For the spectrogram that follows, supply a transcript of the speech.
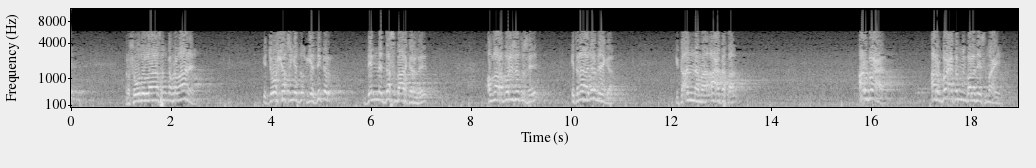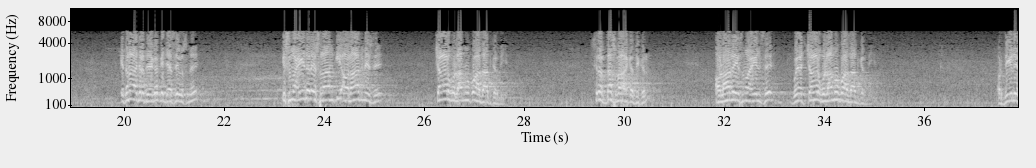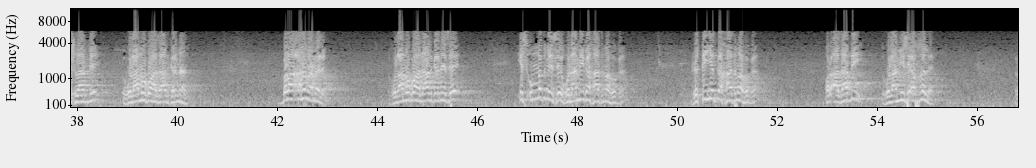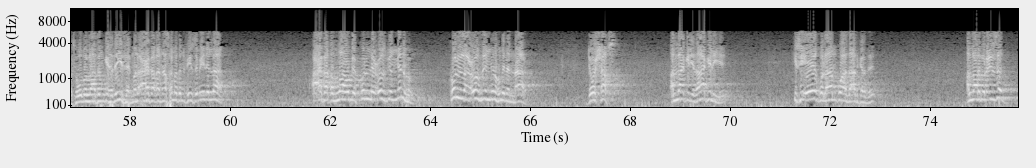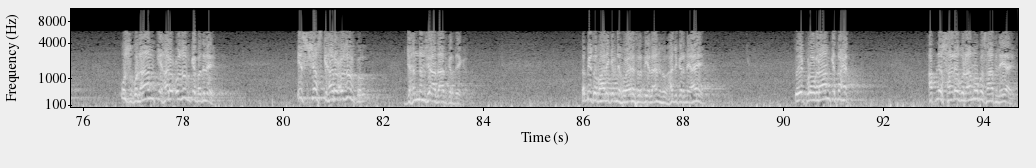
رسول اللہ علیہ وسلم کا فرمان ہے کہ جو شخص یہ ذکر دن میں دس بار کر لے، اللہ رب العزت اسے اتنا اجر دے گا کہ انما آتا اربع اربع تم میں بلد اسماعیل اتنا اجر دے گا کہ جیسے اس نے اسماعیل علیہ السلام کی اولاد میں سے چار غلاموں کو آزاد کر دیا۔ صرف دس بار کا ذکر اولاد اسماعیل سے گویا چار غلاموں کو آزاد کر دیا۔ اور دین اسلام میں غلاموں کو آزاد کرنا بڑا اہم عمل ہے۔ غلاموں کو آزاد کرنے سے، اس امت میں سے غلامی کا خاتمہ ہوگا، رقیت کا خاتمہ ہوگا، اور آزادی غلامی سے افضل ہے۔ رسول اللہ وسلم کی حدیث ہے، من آئے کا نسمت فی سبیل اللہ آئے اللہ کہ کل عزب من ہو کل عزب من ہو من النار. جو شخص اللہ کی رضا کے لیے کسی ایک غلام کو آزاد کر دے۔ اللہ رب العزت اس غلام کے ہر عزو کے بدلے اس شخص کے ہر عزو کو جہنم سے آزاد کر دے گا۔ تبھی تو مالک ابن حویرس رضی اللہ عنہ حج کرنے آئے۔ تو ایک پروگرام کے تحت اپنے سارے غلاموں کو ساتھ لے آئے۔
